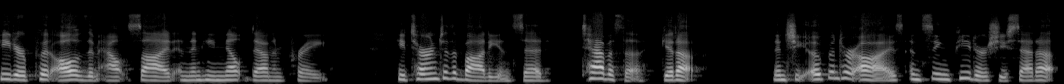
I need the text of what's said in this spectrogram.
Peter put all of them outside, and then he knelt down and prayed. He turned to the body and said, Tabitha, get up. Then she opened her eyes, and seeing Peter, she sat up.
